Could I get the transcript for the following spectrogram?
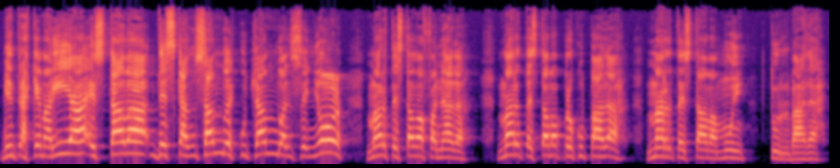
mientras que María estaba descansando, escuchando al Señor, Marta estaba afanada, Marta estaba preocupada, Marta estaba muy turbada.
